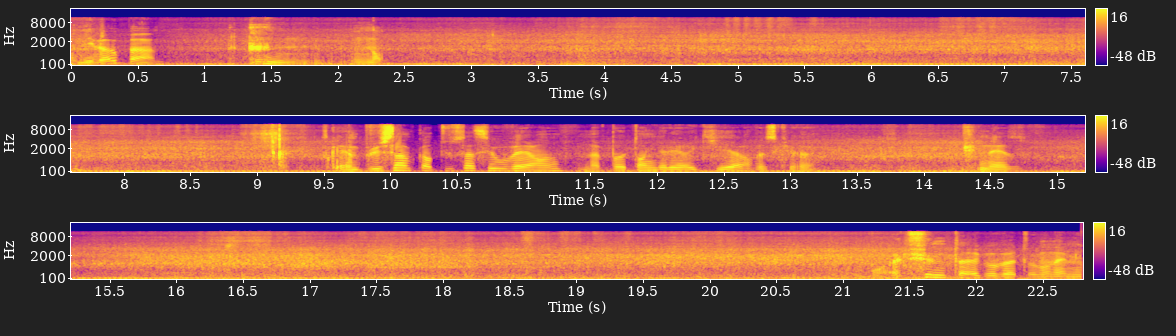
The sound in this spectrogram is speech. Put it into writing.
On y va ou pas? Non. Même plus simple quand tout ça c'est ouvert. hein. On n'a pas autant galéré qu'hier parce que... Punaise. Elle fume ta go bateau mon ami.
